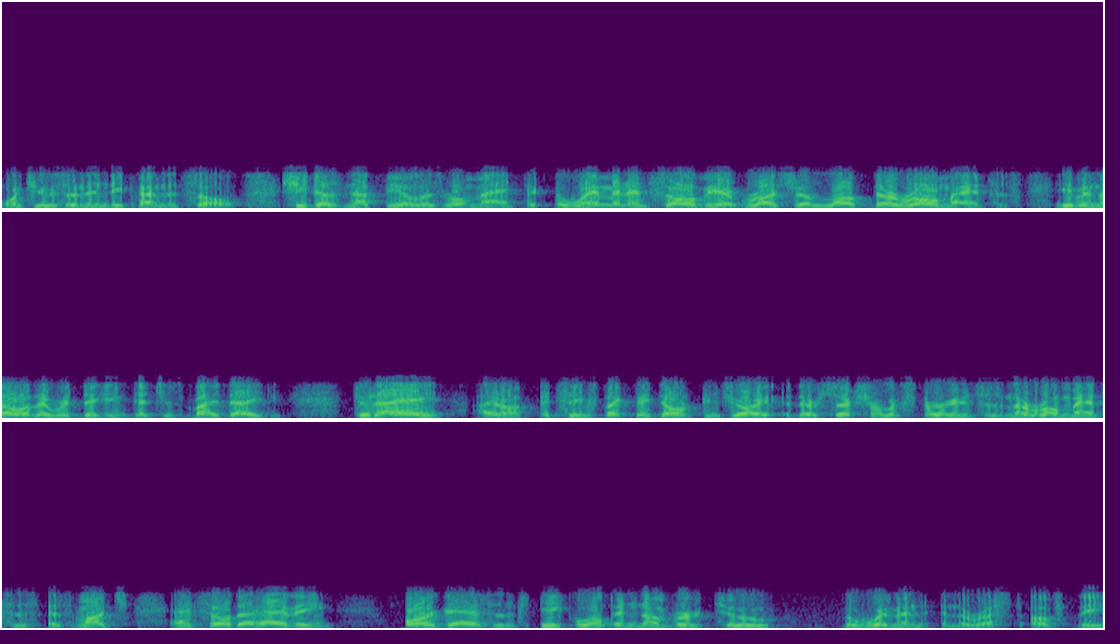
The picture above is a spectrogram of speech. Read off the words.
when she was an independent soul. She does not feel as romantic. The women in Soviet Russia loved their romances, even though they were digging ditches by day. Today, I don't. It seems like they don't enjoy their sexual experiences and their romances as much, and so they're having orgasms equal in number to the women in the rest of the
